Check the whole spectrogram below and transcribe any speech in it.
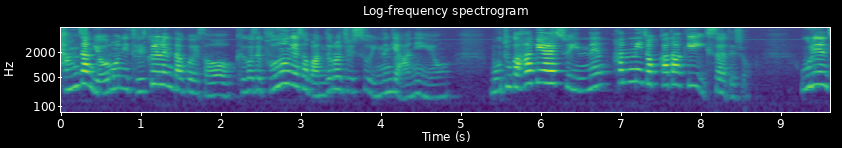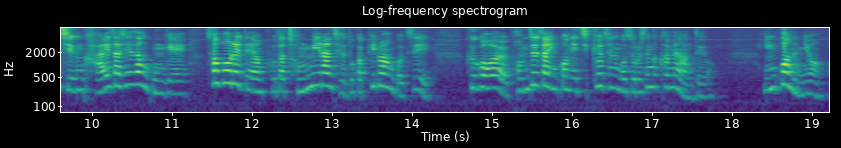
당장 여론이 들끓는다고 해서 그것에 부응해서 만들어질 수 있는 게 아니에요. 모두가 합의할 수 있는 합리적 까닭이 있어야 되죠. 우리는 지금 가해자 신상 공개, 처벌에 대한 보다 정밀한 제도가 필요한 거지, 그걸 범죄자 인권이 지켜지는 것으로 생각하면 안 돼요. 인권은요,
